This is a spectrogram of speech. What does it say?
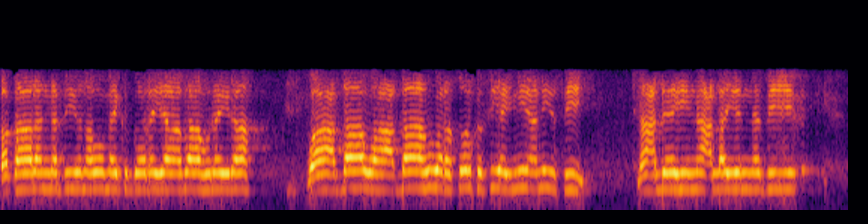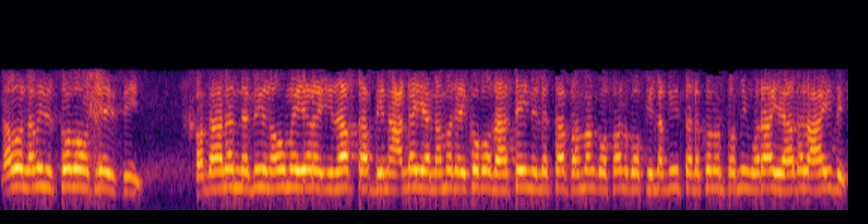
faqaala nabiyu nawo may ka golay ya aba hurayra waacdaa waacdaa huwa rasuulka siyayni ani si naclehi naclay nabiy nawo labadis kobood yay si faqaala nabiyu nawo may yara idhabta binaclaya lamaday kobood hatayni lata faman gofal gofi lagita lakulonto min waraayi hadalhaydi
